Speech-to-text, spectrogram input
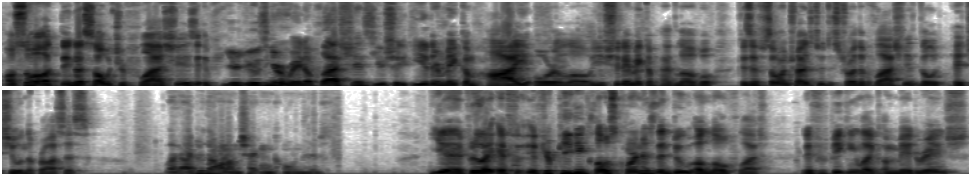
Also, a thing I saw with your flashes, if you're using your Reyna flashes, you should either make them high or low. You shouldn't make them head level, because if someone tries to destroy the flashes, they'll hit you in the process. Like, I do that when I'm checking corners. Yeah, if you're like, if, if you're peeking close corners, then do a low flash. And if you're peeking like a mid-range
